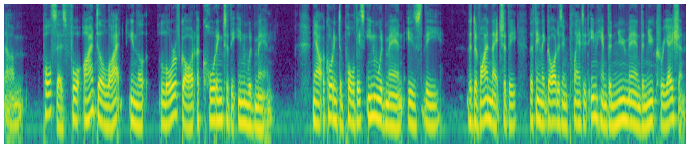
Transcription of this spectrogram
um, Paul says, For I delight in the law of God according to the inward man. Now, according to Paul, this inward man is the the divine nature, the, the thing that God has implanted in him, the new man, the new creation.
